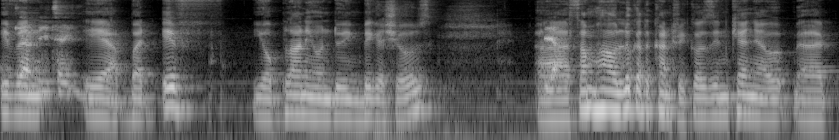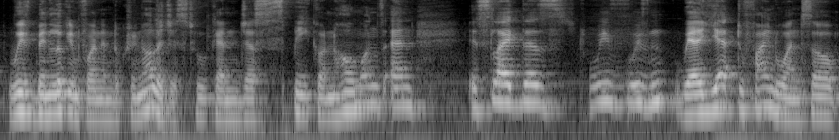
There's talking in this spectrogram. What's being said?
Yeah, Even me too. yeah, but if you're planning on doing bigger shows, uh, Yeah. somehow look at the country because in Kenya uh, we've been looking for an endocrinologist who can just speak on hormones, and it's like there's we've we've we're yet to find one. So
